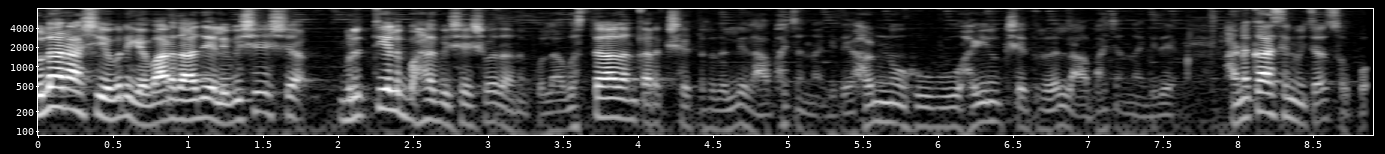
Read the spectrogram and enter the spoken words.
ತುಲಾರಾಶಿಯವರಿಗೆ ವಾರದ ಆದಿಯಲ್ಲಿ ವಿಶೇಷ, ವೃತ್ತಿಯಲ್ಲಿ ಬಹಳ ವಿಶೇಷವಾದ ಅನುಕೂಲ. ವಸ್ತ್ರಾಲಂಕಾರ ಕ್ಷೇತ್ರದಲ್ಲಿ ಲಾಭ ಚೆನ್ನಾಗಿದೆ. ಹಣ್ಣು, ಹೂವು, ಹೈನು ಕ್ಷೇತ್ರದಲ್ಲಿ ಲಾಭ ಚೆನ್ನಾಗಿದೆ. ಹಣಕಾಸಿನ ವಿಚಾರ ಸ್ವಲ್ಪ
